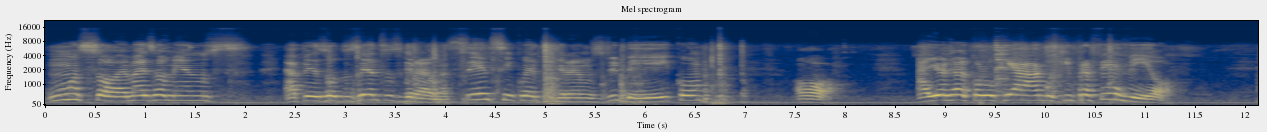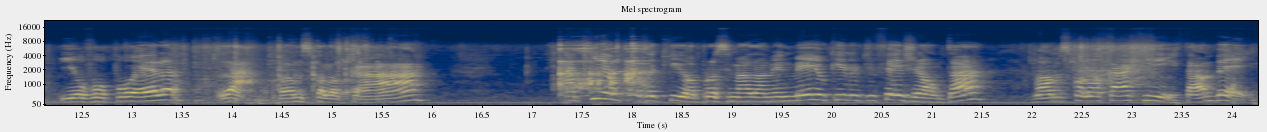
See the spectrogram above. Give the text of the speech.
uma só, é mais ou menos ela pesou 200 gramas, 150 gramas de bacon, ó. Aí eu já coloquei a água aqui para ferver, ó. E eu vou pôr ela lá. Vamos colocar. Aqui eu pus aqui, ó, aproximadamente meio quilo de feijão, tá? Vamos colocar aqui também.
